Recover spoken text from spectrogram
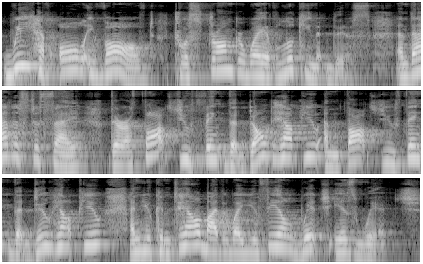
we have all evolved to a stronger way of looking at this. And that is to say there are thoughts you think that don't help you and thoughts you think that do help you. And you can tell by the way you feel which is which.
